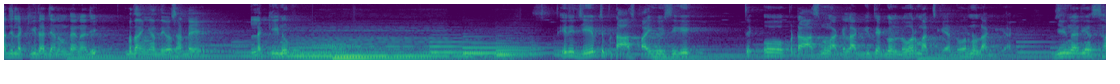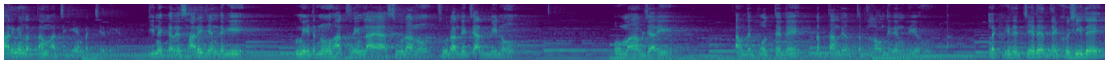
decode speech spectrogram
ਅੱਜ ਲੱਕੀ ਦਾ ਜਨਮ ਦਿਨ ਹੈ ਜੀ। ਵਧਾਈਆਂ ਦਿਓ ਸਾਡੇ ਲੱਕੀ ਨੂੰ। ਤੇ ਇਹਦੀ ਜੇਬ 'ਚ ਪਟਾਸ ਪਾਈ ਹੋਈ ਸੀਗੀ ਤੇ ਉਹ ਪਟਾਸ ਨੂੰ ਅੱਗ ਲੱਗ ਗਈ ਤੇ ਅੱਗੋਂ ਲੋਰ ਮੱਚ ਗਿਆ, ਲੋਰ ਨੂੰ ਲੱਗ ਗਈ ਅੱਗ। ਜਿਹਨਾਂ ਦੀਆਂ ਸਾਰੀਆਂ ਲੱਤਾਂ ਮੱਚ ਗਈਆਂ ਬੱਚੇ ਦੀਆਂ। ਜਿਹਨੇ ਕਦੇ ਸਾਰੀ ਜ਼ਿੰਦਗੀ ਮੀਟ ਨੂੰ ਹੱਥ ਨਹੀਂ ਲਾਇਆ, ਸੂਰਾਂ ਨੂੰ, ਸੂਰਾਂ ਦੀ ਚਰਬੀ ਨੂੰ, ਉਹ ਮਾਂ ਵਿਚਾਰੀ ਆਪਦੇ ਪੋਤੇ ਦੇ ਲੱਤਾਂ ਦੇ ਉੱਤੇ ਲਾਉਂਦੀ ਰਹਿੰਦੀ ਉਹ। ਲੱਕੀ ਦੇ ਚਿਹਰੇ ਤੇ ਖੁਸ਼ੀ ਦੇ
